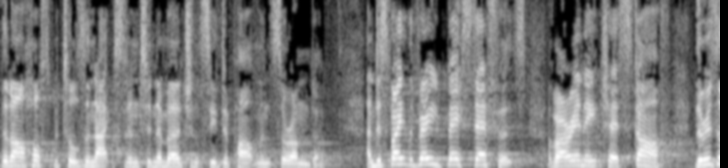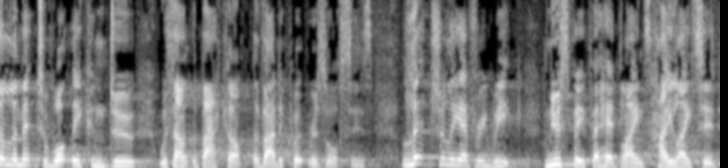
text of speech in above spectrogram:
that our hospitals and accident and emergency departments are under. And despite the very best efforts of our NHS staff, there is a limit to what they can do without the backup of adequate resources. Literally every week, newspaper headlines highlighted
